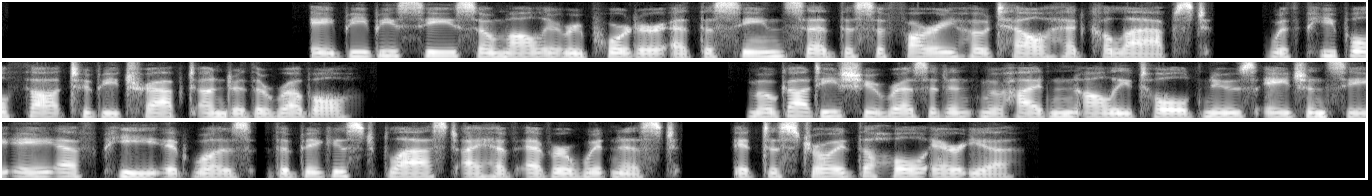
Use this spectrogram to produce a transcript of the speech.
A BBC Somali reporter at the scene said the Safari Hotel had collapsed, with people thought to be trapped under the rubble. Mogadishu resident Muhyiddin Ali told news agency AFP it was the biggest blast I have ever witnessed, it destroyed the whole area.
